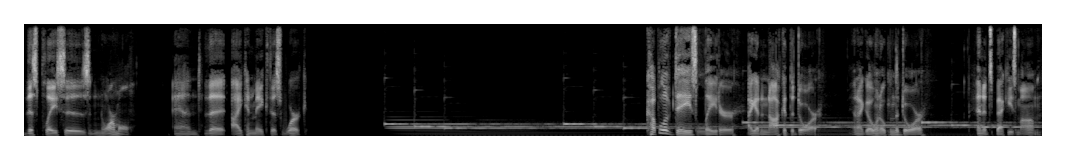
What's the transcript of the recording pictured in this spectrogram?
this place is normal and that I can make this work. Couple of days later, I get a knock at the door, and I go and open the door, and it's Becky's mom.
